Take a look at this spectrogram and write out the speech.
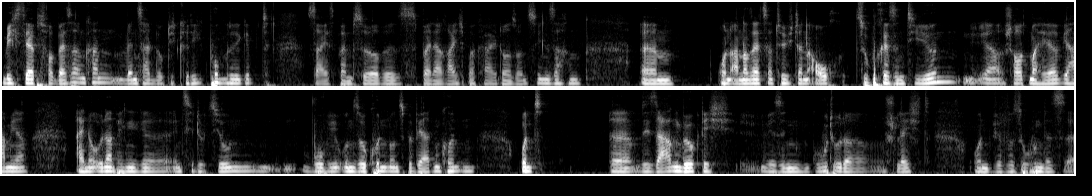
mich selbst verbessern kann, wenn es halt wirklich Kritikpunkte gibt, sei es beim Service, bei der Erreichbarkeit oder sonstigen Sachen. Und andererseits natürlich dann auch zu präsentieren, ja, schaut mal her, wir haben ja eine unabhängige Institution, wo wir unsere Kunden uns bewerten konnten. Und äh, sie sagen wirklich, wir sind gut oder schlecht und wir versuchen das, äh,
